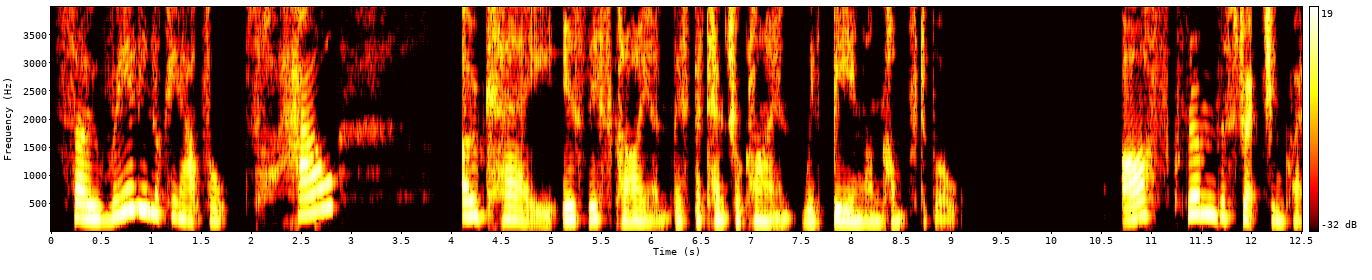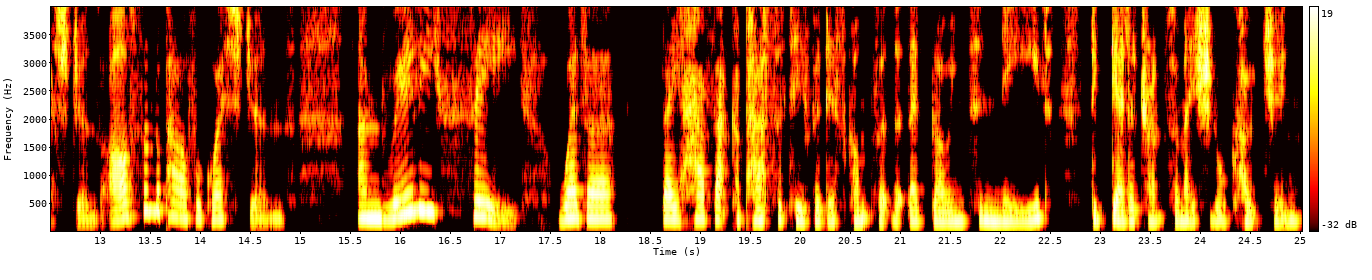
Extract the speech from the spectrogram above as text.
So really looking out for how okay is this client, this potential client with being uncomfortable? Ask them the stretching questions, ask them the powerful questions and really see whether they have that capacity for discomfort that they're going to need to get a transformational coaching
